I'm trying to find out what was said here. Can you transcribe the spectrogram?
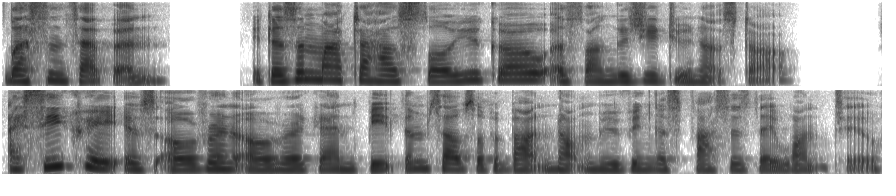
Lesson 7 it doesn't matter how slow you go as long as you do not stop. I see creatives over and over again beat themselves up about not moving as fast as they want to.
